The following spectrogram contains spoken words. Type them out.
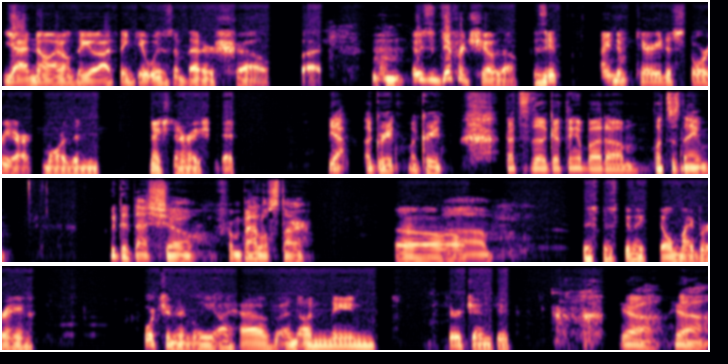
yeah, no, I don't think. I think it was a better show. Mhm. It was a different show though, because it kind of carried a story arc more than Next Generation did. Yeah, agreed, agreed. That's the good thing about um, what's his name? Who did that show from Battlestar? Oh, Um, this is gonna kill my brain. Fortunately, I have an unnamed search engine. yeah, yeah,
